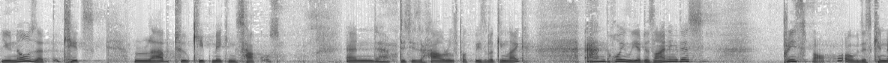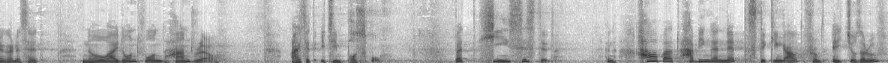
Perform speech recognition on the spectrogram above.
you know that kids love to keep making circles. And this is how rooftop is looking like. And when we are designing this, principal of this kindergarten said, no, I don't want handrail. I said, it's impossible. But he insisted. And how about having a net sticking out from the edge of the roof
